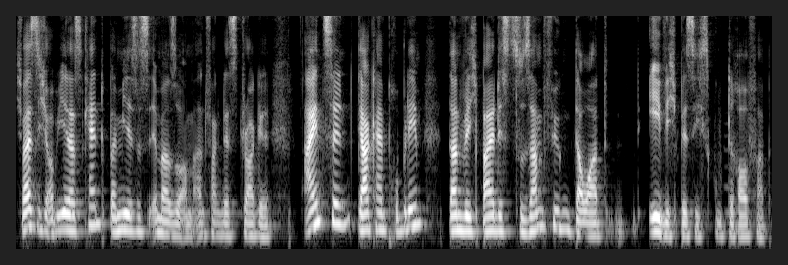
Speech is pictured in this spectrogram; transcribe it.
Ich weiß nicht, ob ihr das kennt. Bei mir ist es immer so am Anfang der Struggle. Einzeln, gar kein Problem. Dann will ich beides zusammenfügen. Dauert ewig, bis ich es gut drauf habe.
